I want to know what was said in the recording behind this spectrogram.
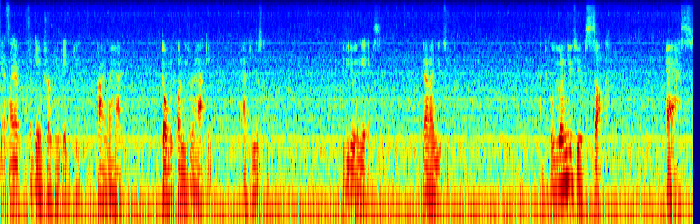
Yes, I have a Game Shark Game Genie. I am a hack. Don't make fun of me for hacking. Hacking is cool. If you do it in games. Not on YouTube. People do on YouTube suck. Ass.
